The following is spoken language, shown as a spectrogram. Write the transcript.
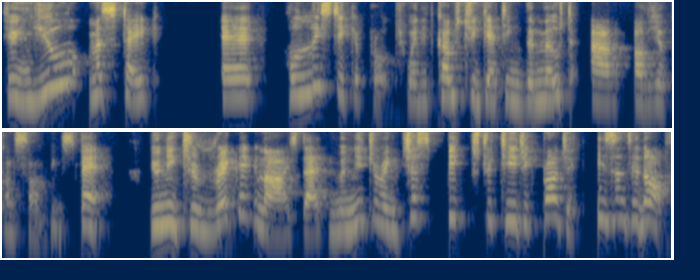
So you must take a holistic approach when it comes to getting the most out of your consulting spend. You need to recognize that monitoring just big strategic project isn't enough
